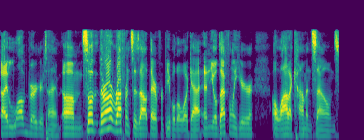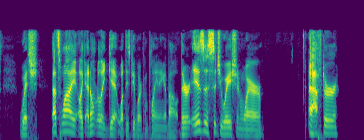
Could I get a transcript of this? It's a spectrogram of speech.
I love Burger Time. Um, so there are references out there for people to look at, and you'll definitely hear a lot of common sounds, which that's why like I don't really get what these people are complaining about. There is a situation where after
